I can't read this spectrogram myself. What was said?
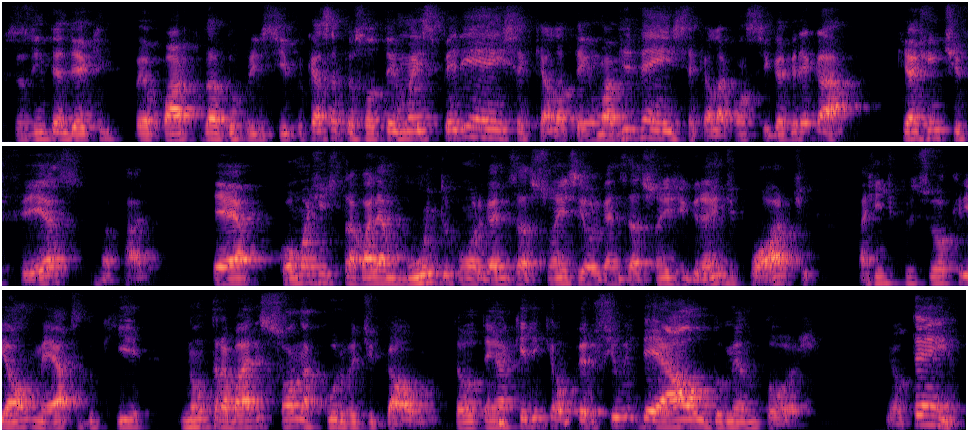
preciso entender que eu parto da, do princípio que essa pessoa tem uma experiência, que ela tem uma vivência, que ela consiga agregar. O que a gente fez, Natália, é como a gente trabalha muito com organizações e organizações de grande porte, a gente precisou criar um método que não trabalhe só na curva de Gauss. Então, eu tenho aquele que é o perfil ideal do mentor. Eu tenho,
